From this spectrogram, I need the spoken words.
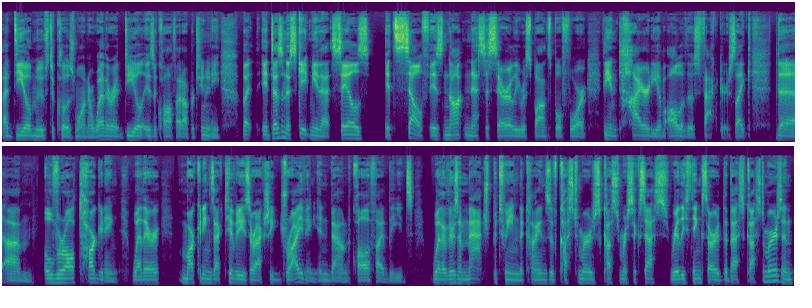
a deal moves to closed won or whether a deal is a qualified opportunity. But it doesn't escape me that sales itself is not necessarily responsible for the entirety of all of those factors. Like the um, overall targeting whether marketing's activities are actually driving inbound qualified leads whether there's a match between the kinds of customers customer success really thinks are the best customers and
